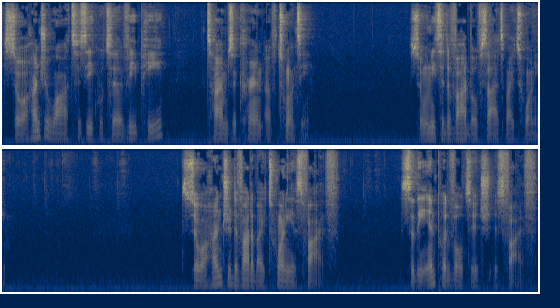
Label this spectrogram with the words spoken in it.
So 100 watts is equal to VP times a current of 20. So we need to divide both sides by 20. So 100 divided by 20 is 5. So the input voltage is 5.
